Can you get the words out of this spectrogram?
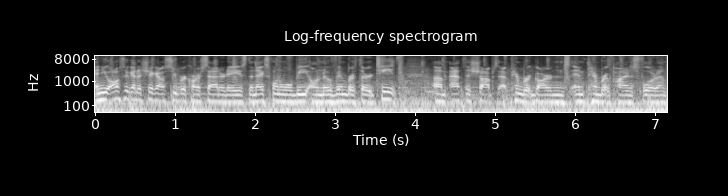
And you also gotta check out Supercar Saturdays. The next one will be on November 13th um, at the Shoppes at Pembroke Gardens in Pembroke Pines, Florida.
